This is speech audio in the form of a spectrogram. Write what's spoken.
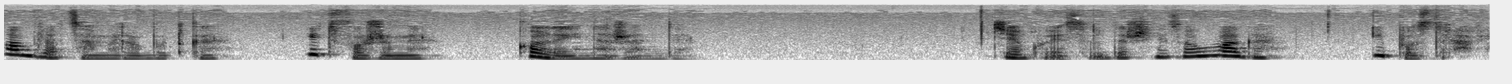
obracamy robótkę i tworzymy kolejne rzędy. Dziękuję serdecznie za uwagę i pozdrawiam.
